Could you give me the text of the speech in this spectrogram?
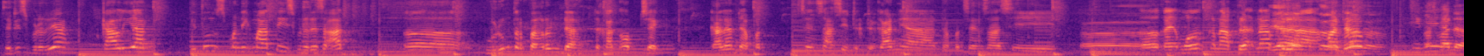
Jadi sebenarnya kalian itu menikmati sebenarnya saat eh, burung terbang rendah dekat objek. Kalian dapat sensasi deg-degannya, dapat sensasi Eh, eh, kayak mau kenabrak-nabrak. Ya, betul, padahal betul. ini Waspada.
